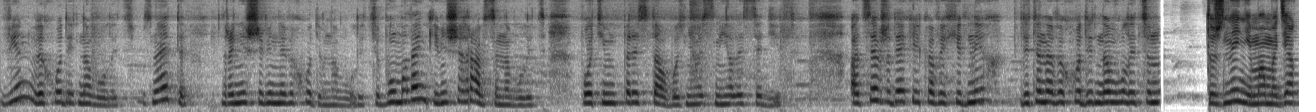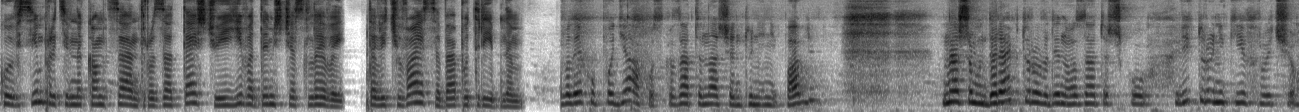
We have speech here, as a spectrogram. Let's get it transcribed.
він виходить на вулицю. Знаєте, раніше він не виходив на вулицю. Був маленький, він ще грався на вулиці. Потім перестав, бо з нього сміялися діти. А це вже декілька вихідних. Дитина виходить на вулицю. Тож нині мама дякує всім працівникам центру за те, що її Вадим щасливий та відчуває себе потрібним. Велику подяку сказати нашій Антоніні Павлівні нашому директору родинного затишку Віктору Нікіфоровичу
